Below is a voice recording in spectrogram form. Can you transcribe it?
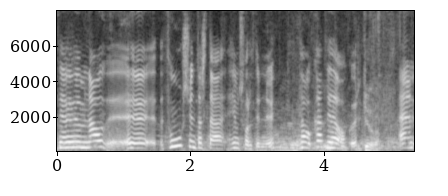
þegar við höfum náð uh, þúsundasta heimsfóldurnu, þá kallið það okkur. Gerum það. En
